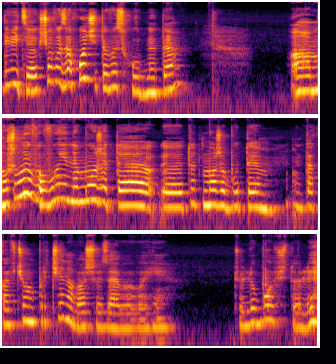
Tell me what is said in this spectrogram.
Дивіться, якщо ви захочете, ви схуднете. А, можливо, ви не можете. е, Тут може бути така, в чому причина вашої зайвої ваги? Що любов, що ли?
